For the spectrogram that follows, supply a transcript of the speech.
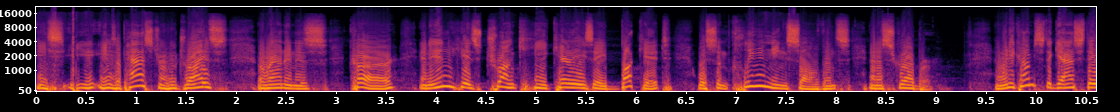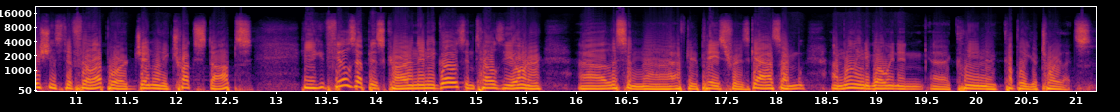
He's, he's a pastor who drives around in his car, and in his trunk, he carries a bucket with some cleaning solvents and a scrubber. And when he comes to gas stations to fill up, or generally truck stops, he fills up his car and then he goes and tells the owner, uh, listen, uh, after he pays for his gas, I'm, I'm willing to go in and uh, clean a couple of your toilets.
